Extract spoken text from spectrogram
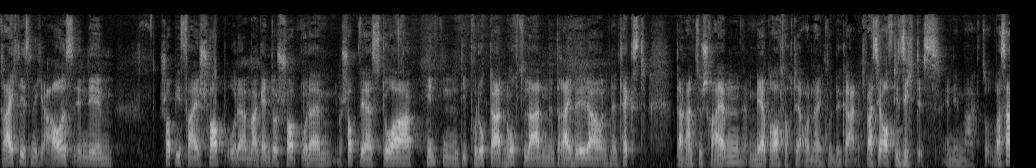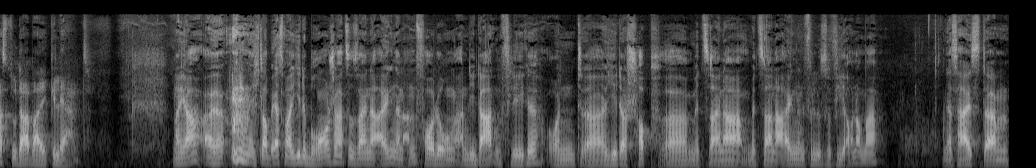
reicht es nicht aus, in dem Shopify Shop oder Magento Shop oder im Shopware Store hinten die Produktdaten hochzuladen mit drei Bilder und einen Text daran zu schreiben? Mehr braucht doch der Online-Kunde gar nicht, was ja oft die Sicht ist in dem Markt. So, was hast du dabei gelernt? Naja, äh, ich glaube erstmal, jede Branche hat so seine eigenen Anforderungen an die Datenpflege und äh, jeder Shop äh, mit, seiner, mit seiner eigenen Philosophie auch nochmal. Das heißt, ähm,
